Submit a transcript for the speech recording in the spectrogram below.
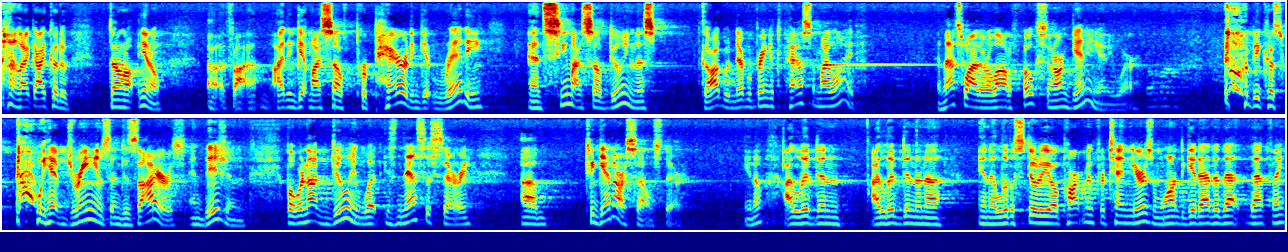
like I could have done, you know, uh, if I, I didn't get myself prepared and get ready and see myself doing this, God would never bring it to pass in my life. And that's why there are a lot of folks that aren't getting anywhere. because we have dreams and desires and vision, but we're not doing what is necessary um, to get ourselves there. You know, I lived in I lived in a in a little studio apartment for 10 years and wanted to get out of that, that thing.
